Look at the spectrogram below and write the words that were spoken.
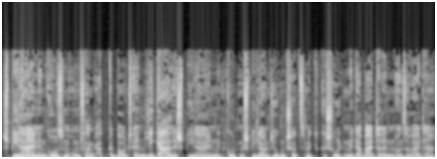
Spielhallen in großem Umfang abgebaut werden, legale Spielhallen mit gutem Spieler- und Jugendschutz, mit geschulten Mitarbeiterinnen und so weiter,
